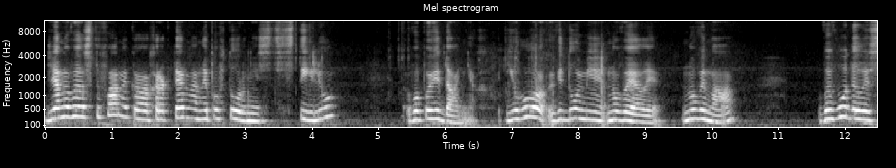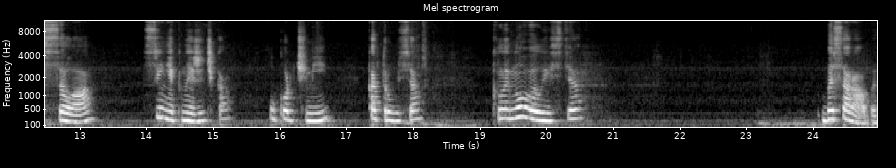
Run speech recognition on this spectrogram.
Для новел Стефаника характерна неповторність стилю в оповіданнях. Його відомі новели Новина виводили з села, Синя книжечка, У корчмі, Катруся, Клинове листя, Бесараби.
